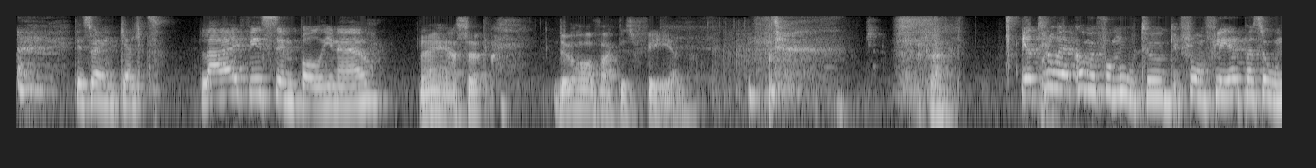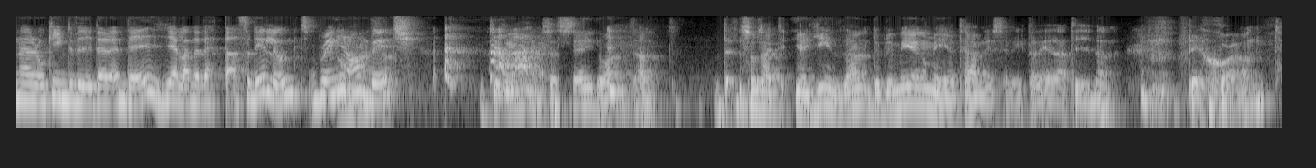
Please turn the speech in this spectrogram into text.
Det är så enkelt. Life is simple, you know. Nej, alltså. Du har faktiskt fel. Jag tror jag kommer få mothugg från fler personer och individer än dig gällande detta, så det är lugnt. Bring it on alltså. bitch. Grejen är så säg då att, att det- som sagt, jag gillar, du blir mer och mer tävlingsinriktad hela tiden. Det är skönt.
